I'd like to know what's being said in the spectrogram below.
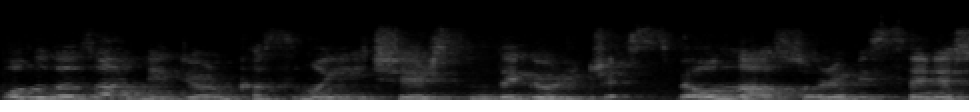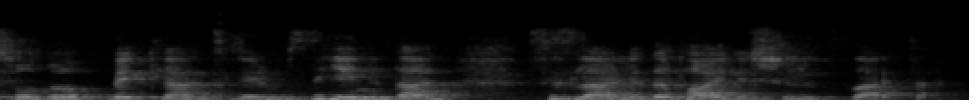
Onu da zannediyorum Kasım ayı içerisinde göreceğiz. Ve ondan sonra biz sene sonu beklentilerimizi yeniden sizlerle de paylaşırız zaten.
